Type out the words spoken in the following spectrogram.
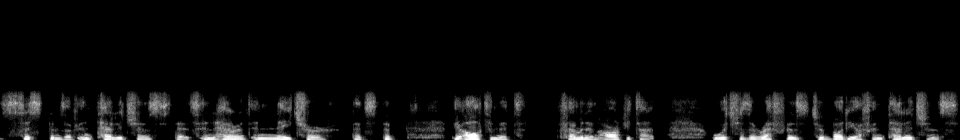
systems of intelligence that's inherent in nature. That's the, the ultimate feminine archetype, which is a reference to body of intelligence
